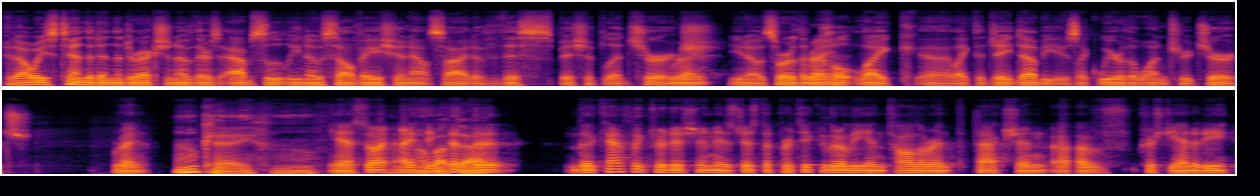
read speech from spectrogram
It always tended in the direction of there's absolutely no salvation outside of this bishop led church. Right. You know, it's sort of the right. cult like uh, like the JWs, like we're the one true church. Right. Okay. Yeah. So I, I, I think that, that, the the Catholic tradition is just a particularly intolerant faction of Christianity.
